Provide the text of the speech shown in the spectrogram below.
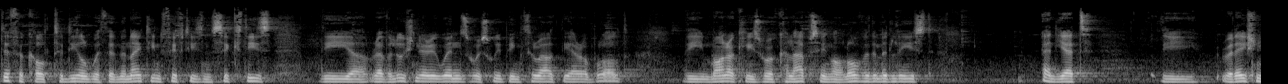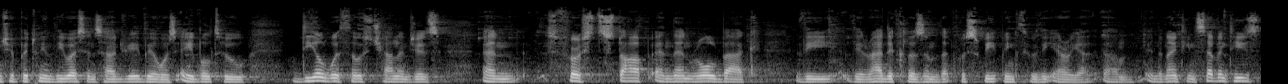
difficult to deal with. In the 1950s and 60s, the uh, revolutionary winds were sweeping throughout the Arab world, the monarchies were collapsing all over the Middle East, and yet the relationship between the US and Saudi Arabia was able to deal with those challenges and first stop and then roll back the, the radicalism that was sweeping through the area. Um, in the 1970s,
